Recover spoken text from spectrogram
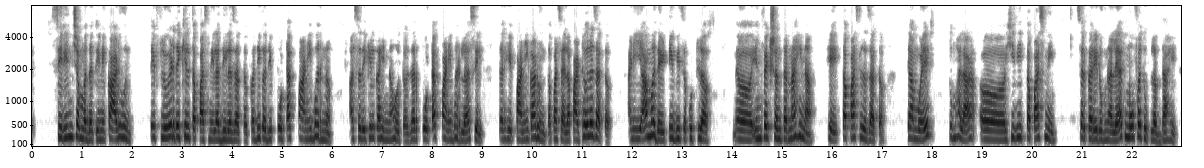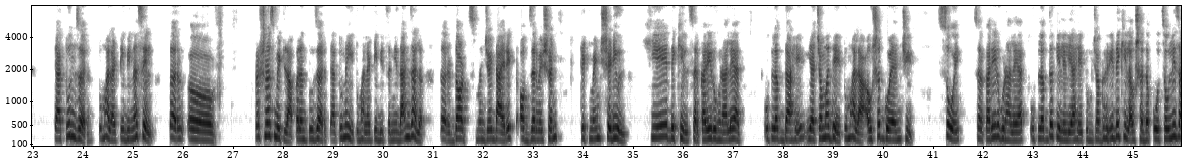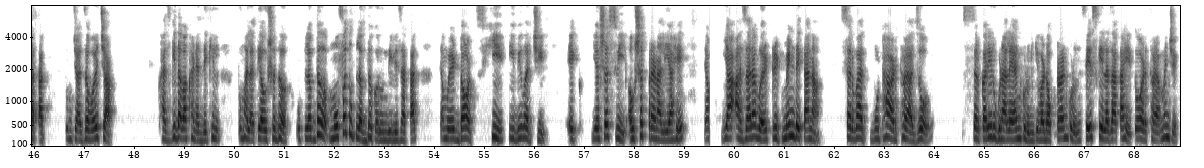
सिरींच्या मदतीने काढून ते फ्लुईड देखील तपासणीला दिलं जातं. कधी कधी पोटात पाणी भरणं असं देखील काहींना होतं. जर पोटात पाणी भरलं असेल तर हे पाणी काढून तपासायला पाठवलं जातं. आणि यामध्ये टीबीचं कुठलं इन्फेक्शन तर नाही ना हे तपासलं जातं. त्यामुळे तुम्हाला ही तपासणी सरकारी रुग्णालयात मोफत उपलब्ध आहे. त्यातून जर तुम्हाला टीबी नसेल तर प्रश्नच मिटला. परंतु जर त्यातूनही तुम्हाला टीबीचं निदान झालं तर डॉट्स म्हणजे डायरेक्ट ऑब्झर्वेशन ट्रीटमेंट शेड्यूल हे देखील सरकारी रुग्णालयात उपलब्ध आहे. याच्यामध्ये तुम्हाला औषध गोळ्यांची सोय सरकारी रुग्णालयात उपलब्ध केलेली आहे. तुमच्या घरी देखील औषधं पोहोचवली जातात. तुमच्या जवळच्या खाजगी दवाखान्यात देखील तुम्हाला ती औषधं उपलब्ध मोफत उपलब्ध करून दिली जातात. त्यामुळे डॉट्स ही टी बीवरची एक यशस्वी औषध प्रणाली आहे. त्या या आजारावर ट्रीटमेंट देताना सर्वात मोठा अडथळा जो सरकारी रुग्णालयांकडून किंवा डॉक्टरांकडून फेस केला जात आहे तो अडथळा म्हणजे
